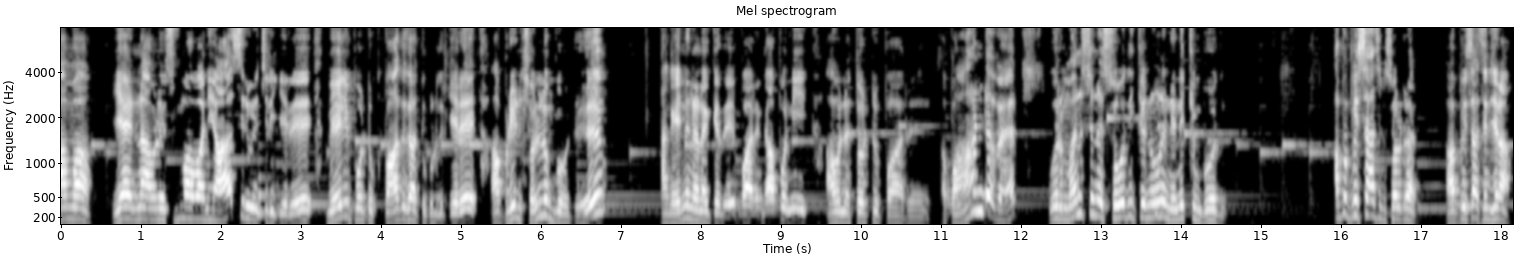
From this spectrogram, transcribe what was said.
ஆமாம் ஏன்னா அவனை சும்மாவா நீ ஆசீர்வச்சிருக்கீரு? வேலி போட்டு பாதுகாத்து கொடுத்துருக்கீரு? அப்படின்னு சொல்லும்போது அங்க என்ன நடக்குது பாருங்க. அப்போ நீ அவனை தொட்டு பாரு. அப்ப ஆண்டவர் ஒரு மனுஷனை சோதிக்கணும்னு நினைக்கும் போது அப்ப பிசாசுக்கு சொல்றார். பிசாசு செஞ்சிடான்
